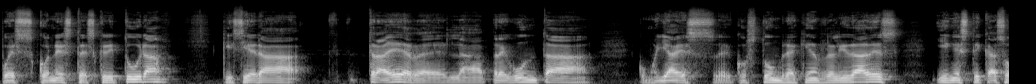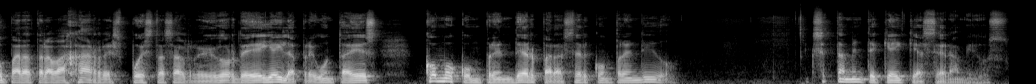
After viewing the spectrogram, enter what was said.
pues con esta escritura quisiera traer eh, la pregunta, como ya es eh, costumbre aquí en realidades, y en este caso para trabajar respuestas alrededor de ella, y la pregunta es, ¿cómo comprender para ser comprendido? Exactamente qué hay que hacer, amigos.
